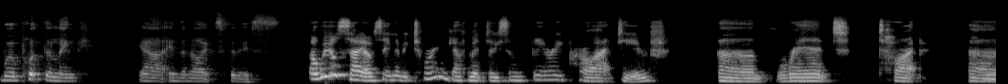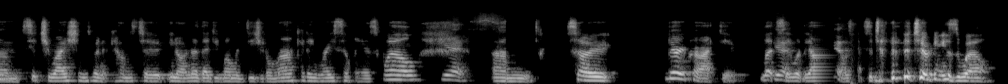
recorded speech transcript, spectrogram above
We'll put the link uh, in the notes for this. I will say I've seen the Victorian government do some very proactive um, grant type um, situations when it comes to, you know, I know they did one with digital marketing recently as well. Yes. Um, so very proactive. Let's Yeah. see what the other Yeah. are doing as well.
